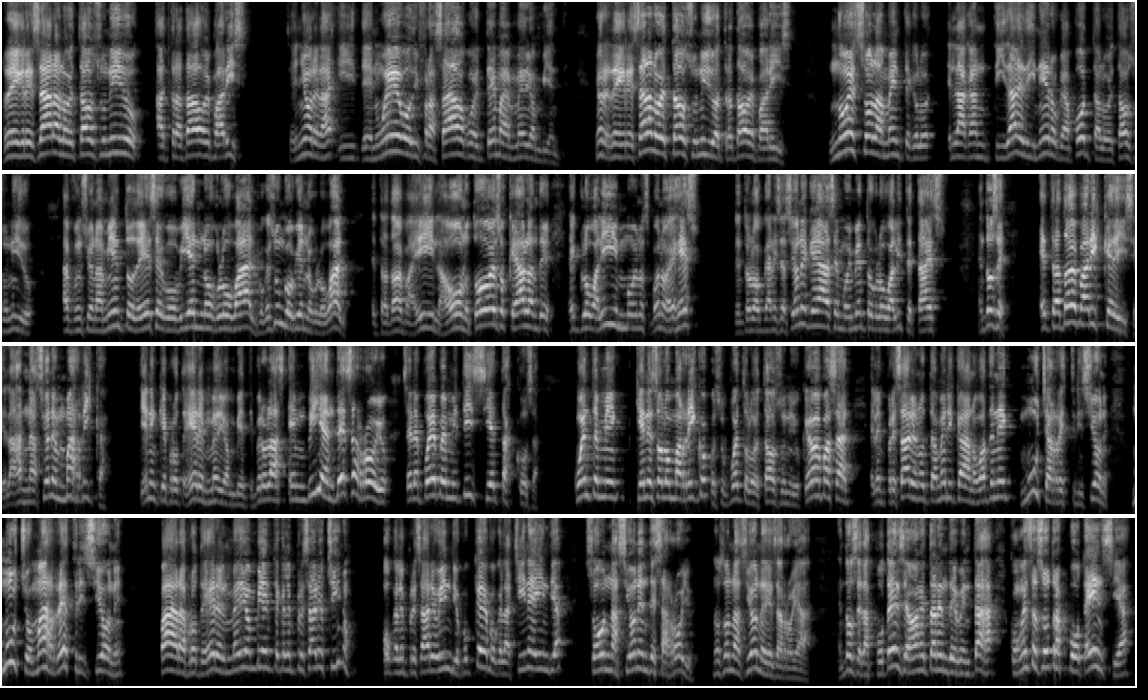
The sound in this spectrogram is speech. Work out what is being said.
Regresar a los Estados Unidos al Tratado de París. Señores, la- y de nuevo disfrazado con el tema del medio ambiente. Señores, regresar a los Estados Unidos al Tratado de París no es solamente que lo- la cantidad de dinero que aporta los Estados Unidos al funcionamiento de ese gobierno global, porque es un gobierno global, el Tratado de París, la ONU, todos esos que hablan de el globalismo, bueno, es eso. Dentro de las organizaciones que hacen movimiento globalista está eso. Entonces, el Tratado de París, ¿qué dice? Las naciones más ricas tienen que proteger el medio ambiente, pero las envías en desarrollo se les puede permitir ciertas cosas. Cuéntenme quiénes son los más ricos, por supuesto los Estados Unidos. ¿Qué va a pasar? El empresario norteamericano va a tener muchas restricciones, mucho más restricciones para proteger el medio ambiente que el empresario chino o que el empresario indio. ¿Por qué? Porque la China e India son naciones en desarrollo, no son naciones desarrolladas. Entonces las potencias van a estar en desventaja con esas otras potencias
